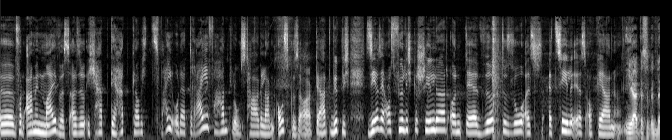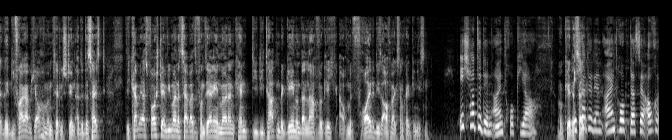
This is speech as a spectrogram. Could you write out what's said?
äh, von Armin Maivis. Also ich habe, der hat, glaube ich, zwei oder drei Verhandlungstage lang ausgesagt. Der hat wirklich sehr, sehr ausführlich geschildert und der wirkte so, als erzähle er es auch gerne. Ja, das, die Frage habe ich auch auf meinem Zettel stehen. Also das heißt, ich kann mir das vorstellen, wie man das teilweise von Serienmördern kennt, die die Taten begehen und danach wirklich auch mit Freude diese Aufmerksamkeit genießen. Ich hatte den Eindruck, ja. Okay, das ich heißt, hatte den Eindruck, dass er auch,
